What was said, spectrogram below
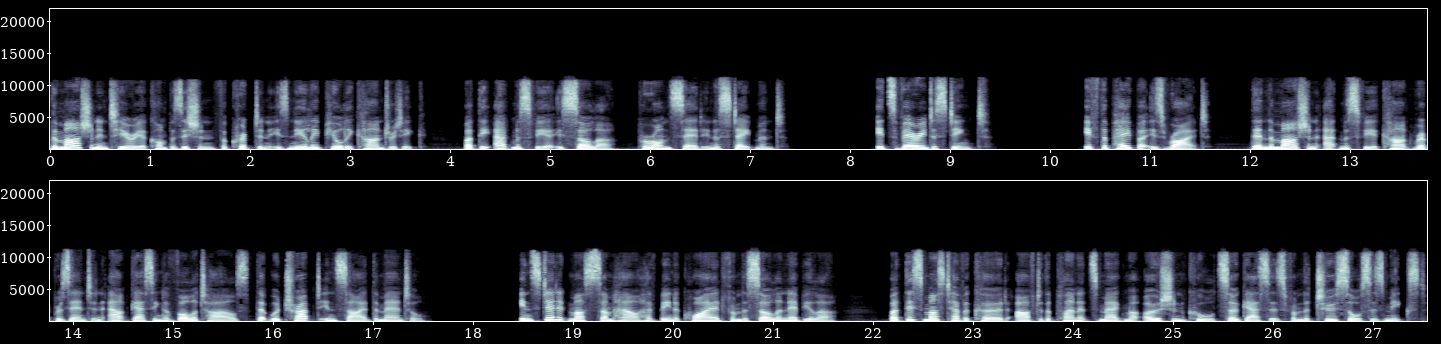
The Martian interior composition for Krypton is nearly purely chondritic, but the atmosphere is solar, Péron said in a statement. It's very distinct. If the paper is right, then the Martian atmosphere can't represent an outgassing of volatiles that were trapped inside the mantle. Instead, it must somehow have been acquired from the solar nebula, but this must have occurred after the planet's magma ocean cooled so gases from the two sources mixed.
